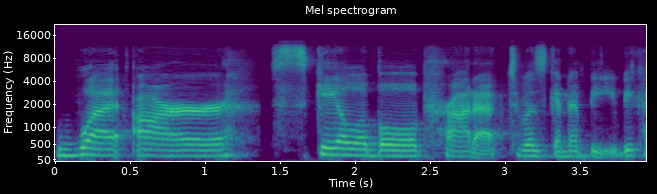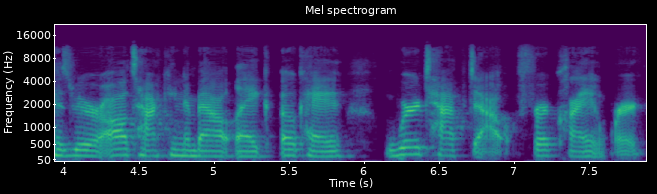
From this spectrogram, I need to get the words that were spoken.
what our scalable product was going to be because we were all talking about like okay we're tapped out for client work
